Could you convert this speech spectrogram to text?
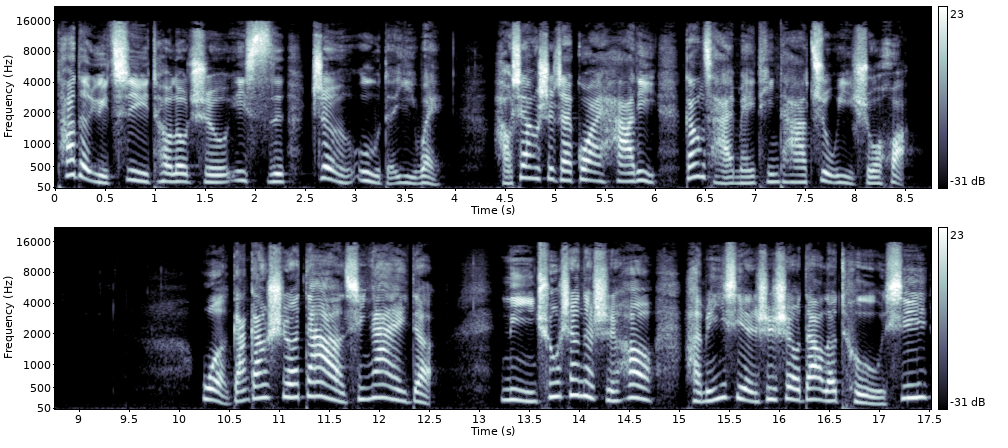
他的语气透露出一丝憎恶的意味。好像是在怪哈利刚才没听他注意说话。我刚刚说到，亲爱的，你出生的时候，很明显是受到了土星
